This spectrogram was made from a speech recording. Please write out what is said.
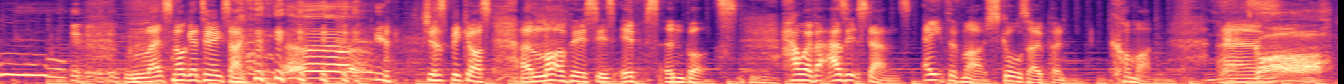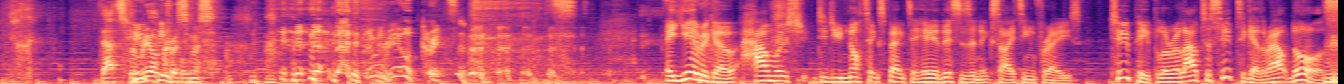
fir- Let's not get too excited. Just because a lot of this is ifs and buts. However, as it stands, 8th of March, schools open. Come on. Um, Oh, that's the real people. Christmas. That's the real Christmas. A year ago, how much did you not expect to hear this as an exciting phrase? Two people are allowed to sit together outdoors.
